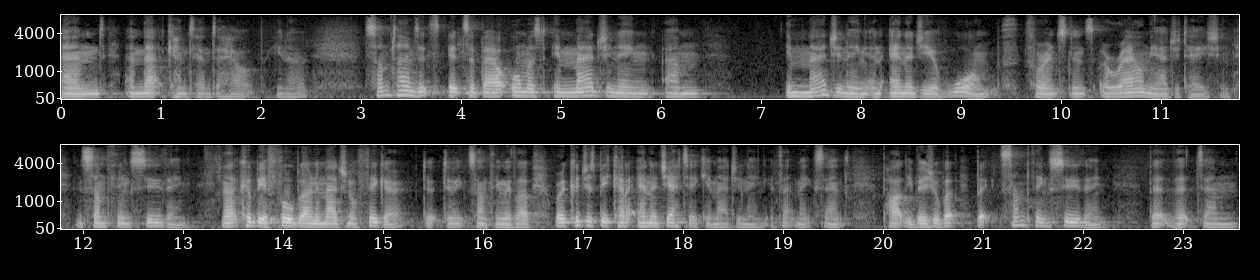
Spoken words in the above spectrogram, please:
and and that can tend to help. You know. Sometimes it's, it's about almost imagining, um, imagining an energy of warmth, for instance, around the agitation and something soothing. Now, that could be a full blown imaginal figure do, doing something with love, or it could just be kind of energetic imagining, if that makes sense, partly visual, but, but something soothing. That, that um,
